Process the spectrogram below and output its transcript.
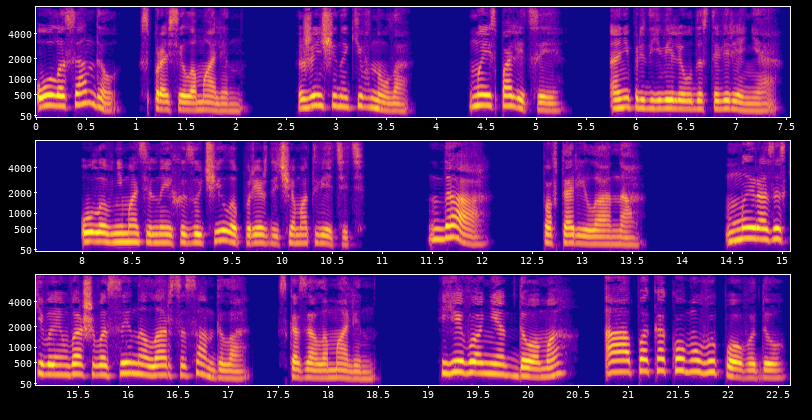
«Ула Сандел?» — спросила Малин. Женщина кивнула. «Мы из полиции». Они предъявили удостоверение. Ула внимательно их изучила, прежде чем ответить. «Да», — повторила она. «Мы разыскиваем вашего сына Ларса Сандела», — сказала Малин. «Его нет дома. А по какому вы поводу?»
